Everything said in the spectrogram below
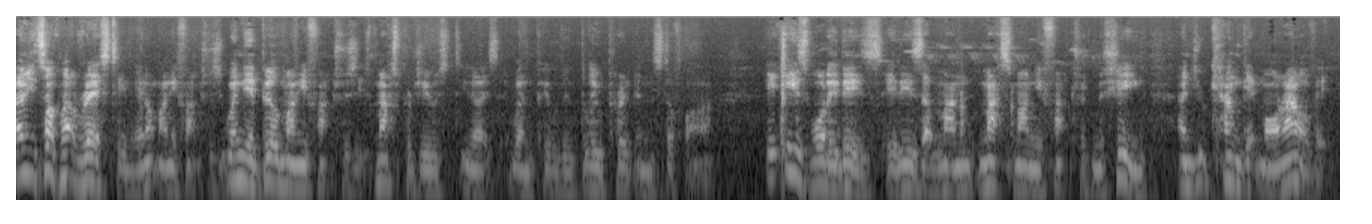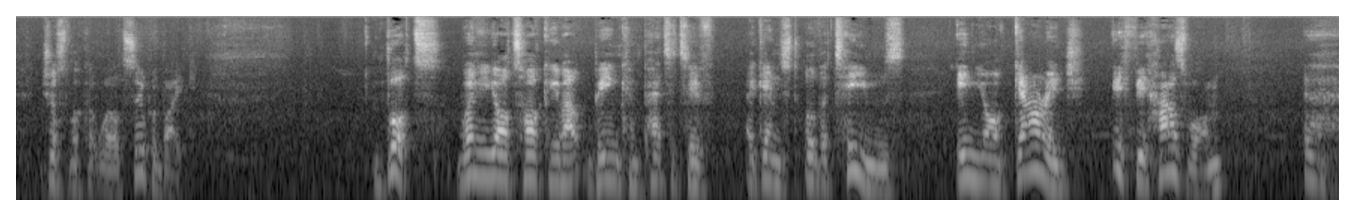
I mean, you talk about race team, you're not manufacturers. When you build manufacturers, it's mass produced. You know, it's when people do blueprinting and stuff like that. It is what it is. It is a man, mass manufactured machine, and you can get more out of it. Just look at World Superbike. But when you're talking about being competitive against other teams in your garage, if he has one, uh,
